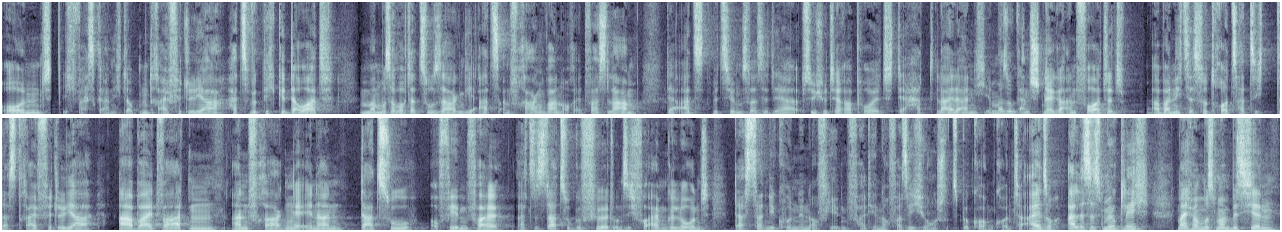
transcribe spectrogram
und ich weiß gar nicht, ich glaube ein Dreivierteljahr hat es wirklich gedauert. Man muss aber auch dazu sagen, die Arztanfragen waren auch etwas lahm. Der Arzt bzw. der Psychotherapeut, der hat leider nicht immer so ganz schnell geantwortet. Aber nichtsdestotrotz hat sich das Dreivierteljahr Arbeit, Warten, Anfragen, Erinnern dazu auf jeden Fall, hat es dazu geführt und sich vor allem gelohnt, dass dann die Kundin auf jeden Fall hier noch Versicherungsschutz bekommen konnte. Also, alles ist möglich. Manchmal muss man ein bisschen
